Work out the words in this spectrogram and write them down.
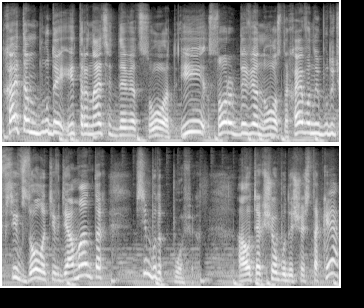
хай там буде і 13900, і 4090, хай вони будуть всі в золоті, в діамантах, всім буде пофіг. А от якщо буде щось таке,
